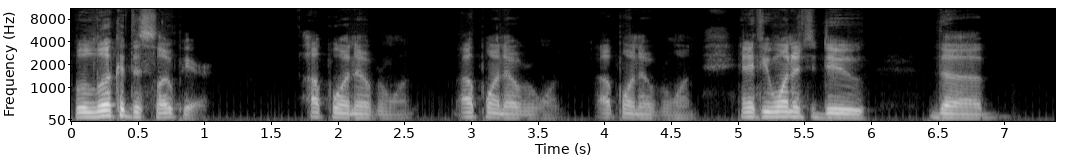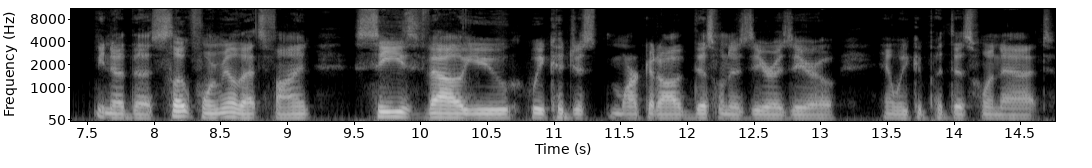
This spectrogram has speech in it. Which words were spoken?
Well, look at the slope here. Up 1 over 1, up 1 over 1, up 1 over 1. And if you wanted to do the, you know, the slope formula, that's fine. C's value, we could just mark it off. This one is 0, 0, and we could put this one at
